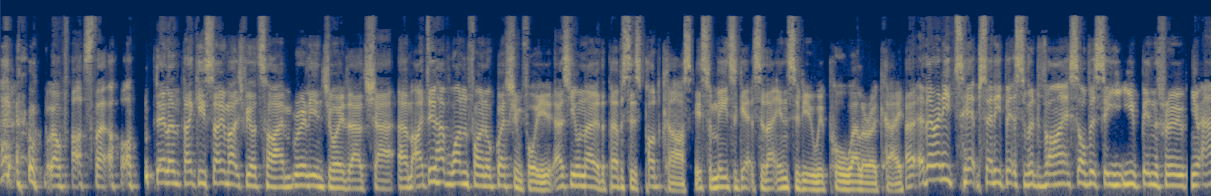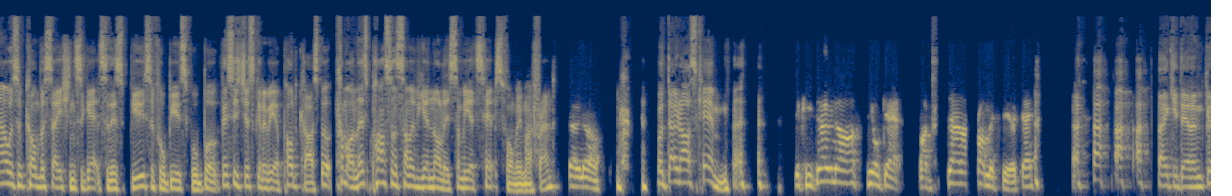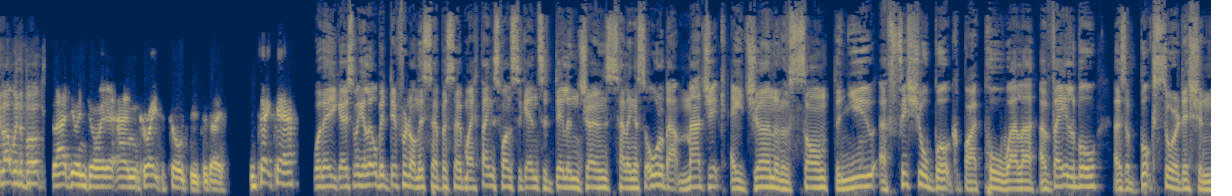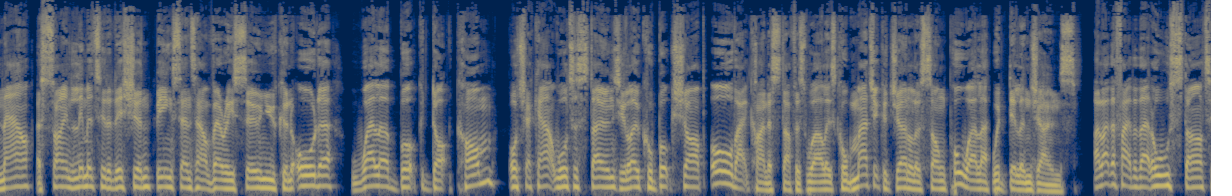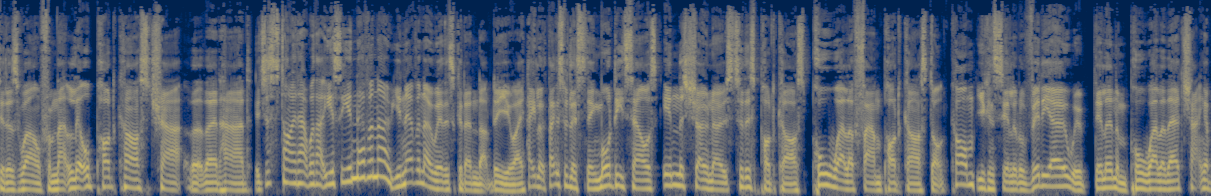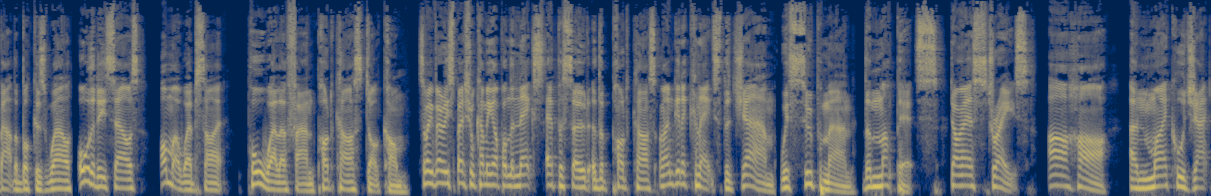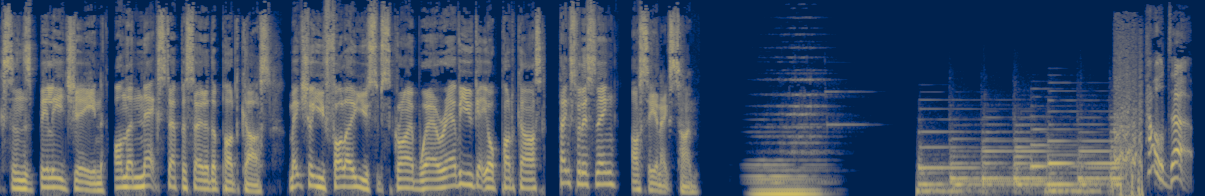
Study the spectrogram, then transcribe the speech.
I'll pass that on. Dylan, thank you so much for your time. Really enjoyed our chat. Um, I do have one final question for you. As you'll know, the purpose of this podcast is for me to get to that interview with Paul Weller. Okay. Uh, are there any tips, any bits of advice? Obviously, you've been through you know, hours of conversation to get to this beautiful, beautiful book. This is just going to be a podcast, but come on, let's pass on some of your knowledge, some of your tips for me, my friend. Don't ask. but don't ask him. if you don't ask, you'll get. Dan, I promise you, okay? Thank you, Dylan. Good luck with the book. Glad you enjoyed it and great to talk to you today. You take care. Well, there you go. Something a little bit different on this episode. My thanks once again to Dylan Jones telling us all about Magic, a journal of song, the new official book by Paul Weller, available as a bookstore edition now, a signed limited edition being sent out very soon. You can order wellerbook.com or check out Waterstones, your local bookshop, all that kind of stuff as well. It's called Magic, a journal of song, Paul Weller with Dylan Jones. I like the fact that that all started as well from that little podcast chat that they'd had. It just started out with that. You see, you never know. You never know where this could end up, do you? Eh? Hey, look, thanks for listening. More details in the show notes to this podcast, paulwellerfanpodcast.com. You can see a little video with Dylan and Paul Weller there chatting about the book as well. All the details on my website, Paul Weller fan paulwellerfanpodcast.com. Something very special coming up on the next episode of the podcast. I'm going to connect the Jam with Superman, the Muppets, Dire Straits, a-ha, and Michael Jackson's Billie Jean on the next episode of the podcast. Make sure you follow, you subscribe wherever you get your podcast. Thanks for listening. I'll see you next time. Hold up.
